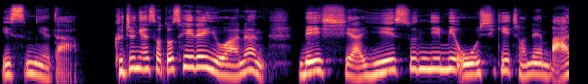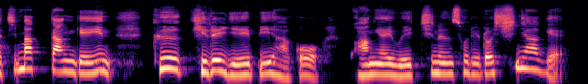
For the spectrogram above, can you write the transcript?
있습니다. 그 중에서도 세례 요한은 메시아 예수님이 오시기 전에 마지막 단계인 그 길을 예비하고 광야에 외치는 소리로 신약의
